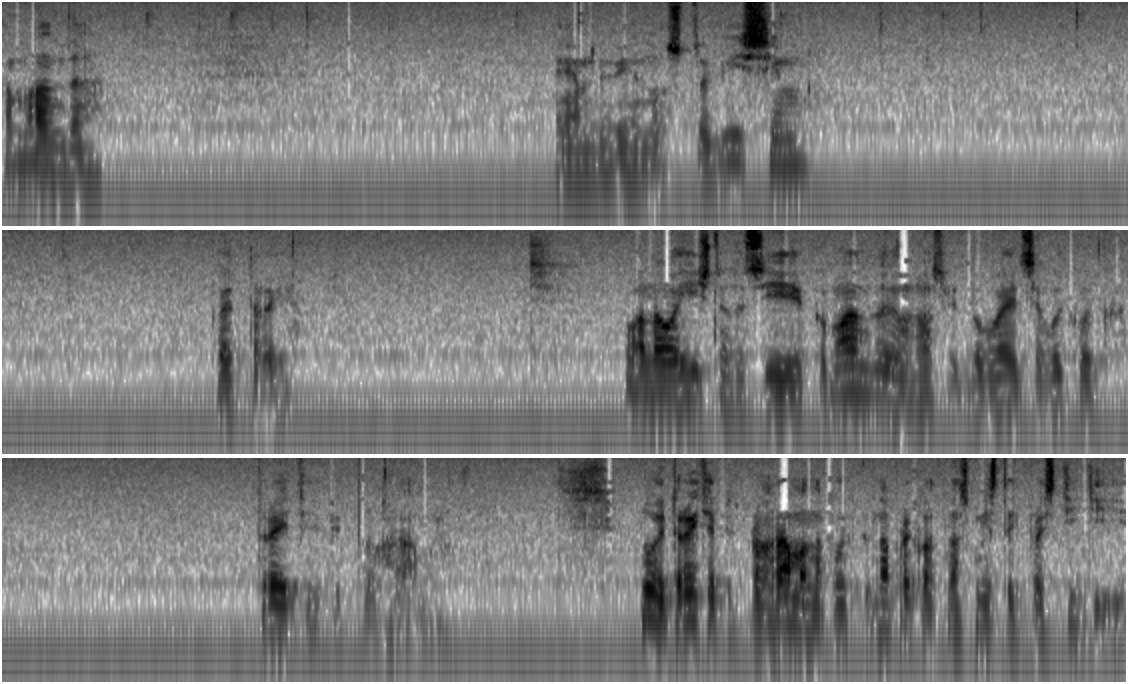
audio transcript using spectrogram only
команда М98 П3. Аналогічно за цією командою у нас відбувається виклик третьої підпрограми. Ну і третя підпрограма, наприклад, нас містить прості дії.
